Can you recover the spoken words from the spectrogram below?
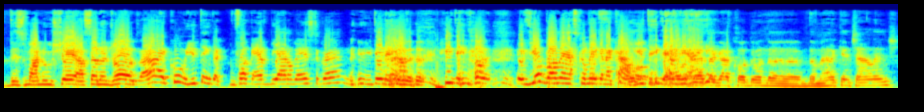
this is my new shit. I'm selling drugs. All right, cool. You think the fucking FBI don't got Instagram? you think they? you think if your bum ass can make an account, you oh, think the the guys that oh, got caught doing the the mannequin challenge,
